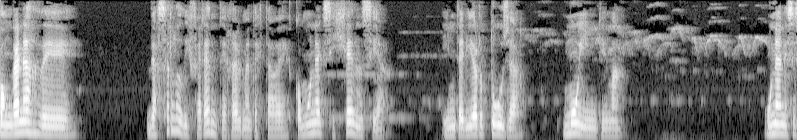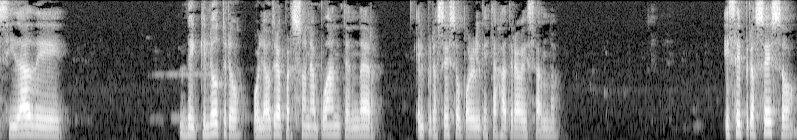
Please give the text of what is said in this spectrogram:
con ganas de, de hacerlo diferente realmente esta vez, como una exigencia interior tuya, muy íntima, una necesidad de, de que el otro o la otra persona pueda entender el proceso por el que estás atravesando. Ese proceso,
